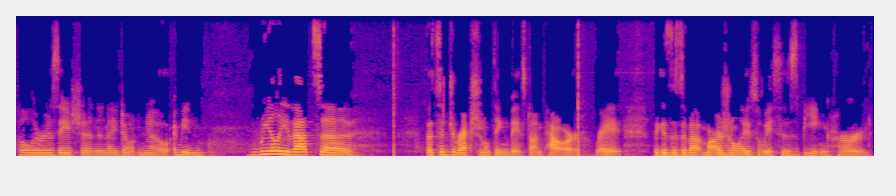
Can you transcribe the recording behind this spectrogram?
polarization, and I don't know, I mean, really that's a, that's a directional thing based on power, right? Because it's about marginalized voices being heard.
